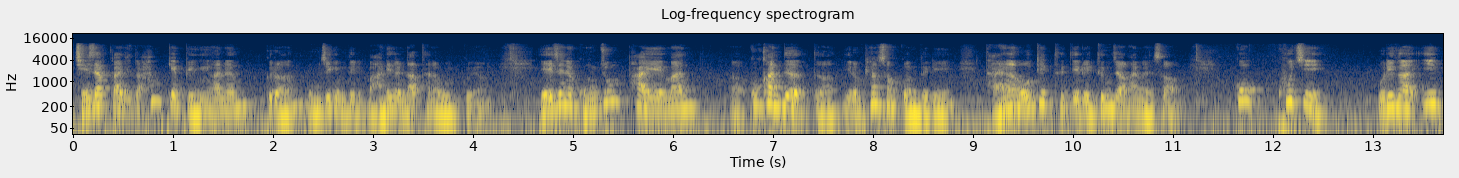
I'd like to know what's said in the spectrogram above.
제작까지도 함께 병행하는 그런 움직임들이 많이들 나타나고 있고요. 예전에 공중파에만 어, 국한되었던 이런 편성권들이 다양한 OTT들이 등장하면서 꼭 굳이 우리가 이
